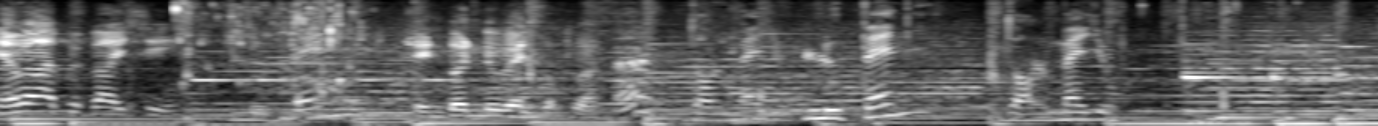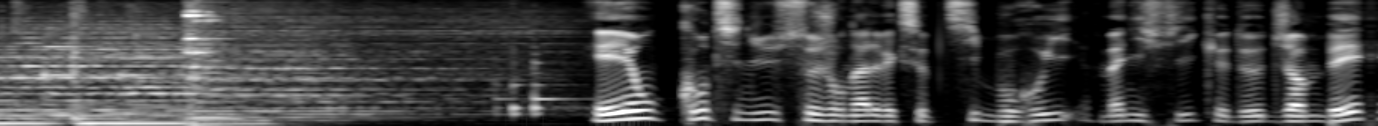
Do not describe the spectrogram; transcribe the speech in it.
Viens voir un peu par ici. Le J'ai une bonne nouvelle pour toi. dans le maillot. Le Pen dans le maillot. Et on continue ce journal avec ce petit bruit magnifique de Jambé.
